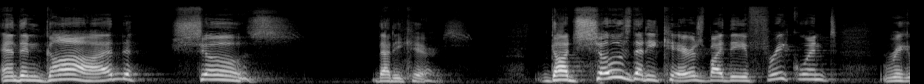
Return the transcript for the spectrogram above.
And then God shows that He cares. God shows that He cares by the frequent re-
